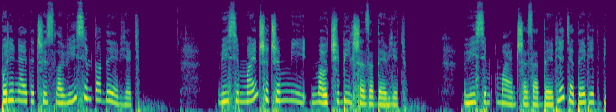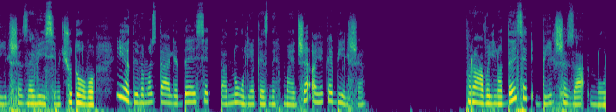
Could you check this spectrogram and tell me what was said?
Порівняйте числа 8 та 9. 8 менше чи, більше за 9? 8 менше за 9, а 9 більше за 8. Чудово. І дивимось далі. 10 та 0. Яке з них менше, а яке більше? Правильно, 10 більше за 0.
